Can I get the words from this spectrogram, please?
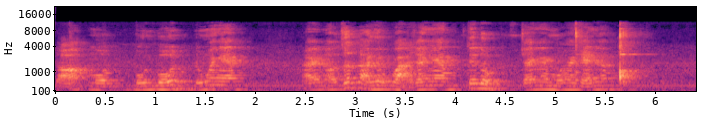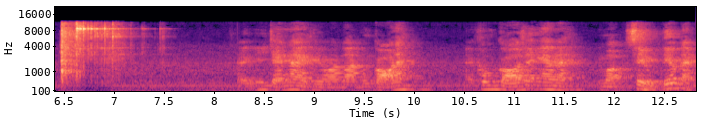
Đó một bốn bốn đúng anh em. Đấy nó rất là hiệu quả cho anh em. Tiếp tục cho anh em một hai chén nữa. Đấy, như chén này thì hoàn toàn không có này. Đấy, không có cho anh em này. Mở xỉu tiếp này.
